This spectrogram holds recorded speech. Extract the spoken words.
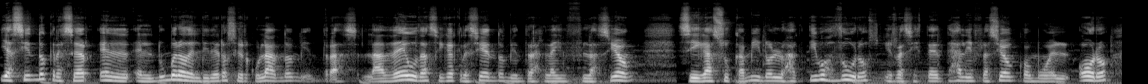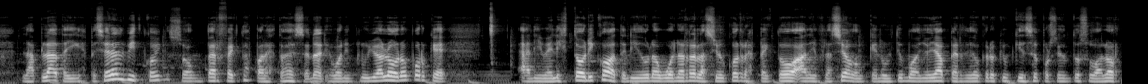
y haciendo crecer el, número del dinero circulando, mientras la deuda siga creciendo, mientras la inflación siga su camino, los activos duros y resistentes a la inflación como el oro, la plata y en especial el Bitcoin son perfectos para estos escenarios. Bueno, incluyo al oro porque a nivel histórico ha tenido una buena relación con respecto a la inflación, aunque el último año ya ha perdido creo que un 15% de su valor.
